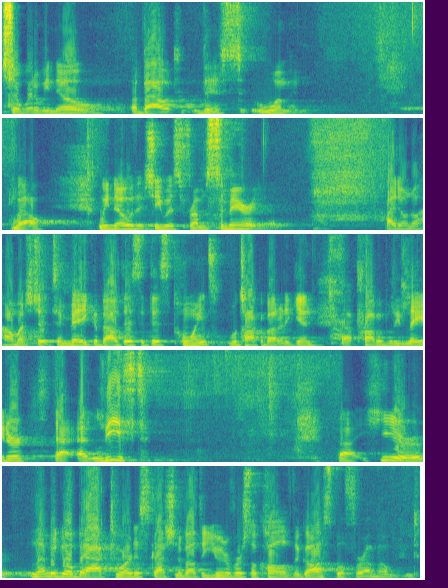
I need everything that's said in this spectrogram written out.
So, what do we know about this woman? Well, we know that she was from Samaria. I don't know how much to, to make about this at this point. We'll talk about it again uh, probably later. At, at least uh, here, let me go back to our discussion about the universal call of the gospel for a moment.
